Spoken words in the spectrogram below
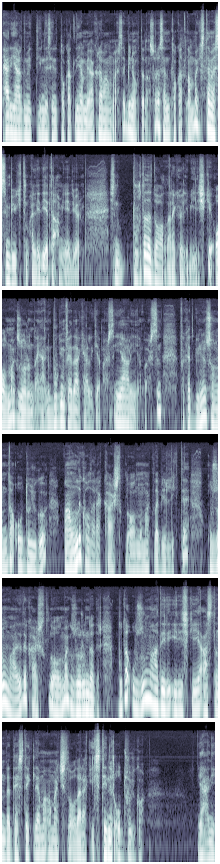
her yardım ettiğinde seni tokatlayan bir akraban varsa bir noktadan sonra sen de tokatlanmak istemezsin büyük ihtimalle diye tahmin ediyorum. Şimdi burada da doğal olarak öyle bir ilişki olmak zorunda. Yani bugün fedakarlık yaparsın, yarın yaparsın. Fakat günün sonunda o duygu anlık olarak karşılıklı olmamakla birlikte uzun vadede karşılıklı olmak zorundadır. Bu da uzun vadeli ilişkiyi aslında destekleme amaçlı olarak istenir o duygu. Yani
